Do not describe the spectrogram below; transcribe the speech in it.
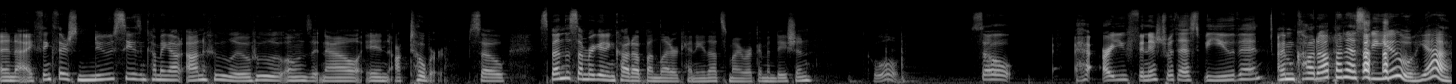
And I think there's new season coming out on Hulu. Hulu owns it now in October. So spend the summer getting caught up on Letterkenny. That's my recommendation. Cool. so, are you finished with SVU then? I'm caught up on SVU. yeah.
